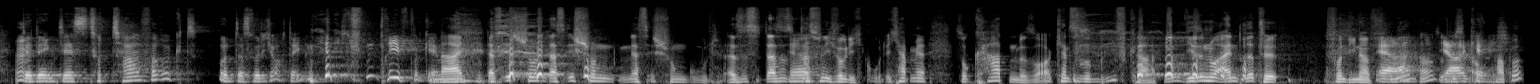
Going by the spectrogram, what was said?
der denkt, der ist total verrückt. Und das würde ich auch denken, wenn ich einen Brief bekäme. Nein, das ist schon, das ist schon, das ist schon gut. Also das ist, das ist, ja. das finde ich wirklich gut. Ich habe mir so Karten besorgt. Kennst du so Briefkarten? Die sind nur ein Drittel von DIN A4, ja, ne? so ja, auf Pappe,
